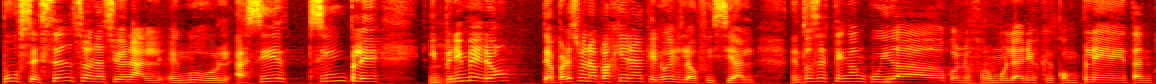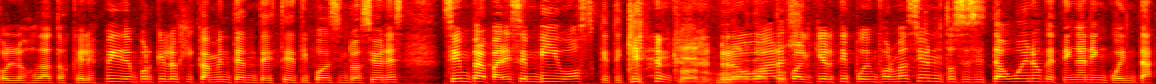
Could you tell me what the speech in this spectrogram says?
puse Censo Nacional en Google, así de simple, y primero te aparece una página que no es la oficial. Entonces tengan cuidado con los formularios que completan, con los datos que les piden, porque lógicamente ante este tipo de situaciones siempre aparecen vivos que te quieren robar cualquier tipo de información. Entonces está bueno que tengan en cuenta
